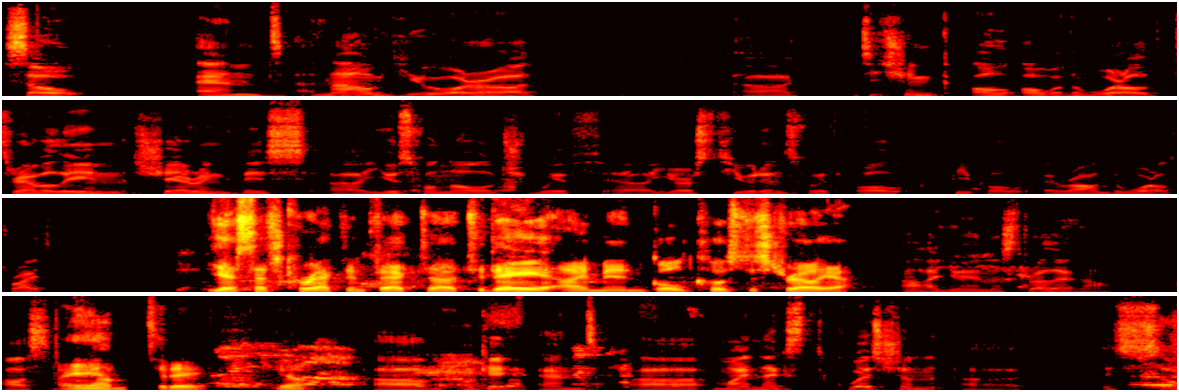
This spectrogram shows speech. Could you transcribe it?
So, and now you are uh, uh, teaching all over the world, traveling, sharing this uh, useful knowledge with uh, your students, with all people around the world, right? Yes, that's correct. In fact, uh, today I'm in Gold Coast, Australia. Ah, you're in Australia now. Awesome. I am today. Yep. Um, okay, and uh, my next question uh, is so,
